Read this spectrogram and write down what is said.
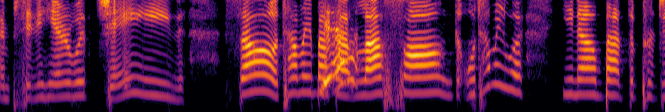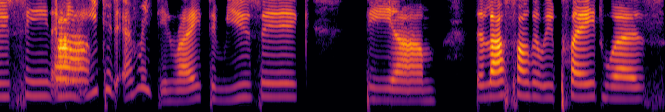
I'm sitting here with Jane. So tell me about Yeah. that last song. Well, tell me what you know about the producing. I Uh, mean, you did everything, right? The music, the um, the last song that we played was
